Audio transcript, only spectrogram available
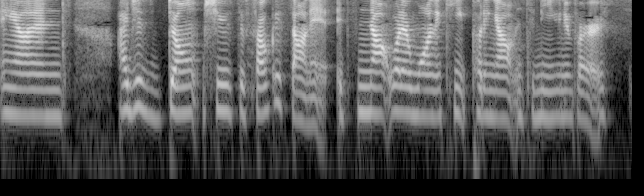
And I just don't choose to focus on it. It's not what I want to keep putting out into the universe.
